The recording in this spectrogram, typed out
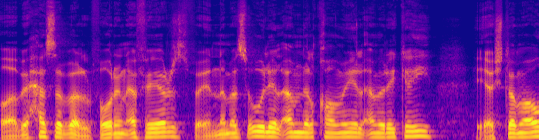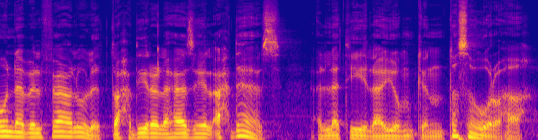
وبحسب الفورين أفيرز فإن مسؤولي الأمن القومي الأمريكي يجتمعون بالفعل للتحضير لهذه الأحداث التي لا يمكن تصورها.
